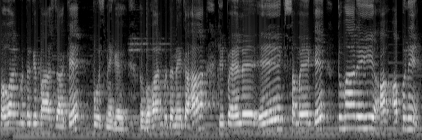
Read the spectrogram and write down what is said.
भगवान बुद्ध के पास जाके पूछने गए। तो भगवान बुद्ध ने कहा कि पहले एक समय के तुम्हारे ही अपने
